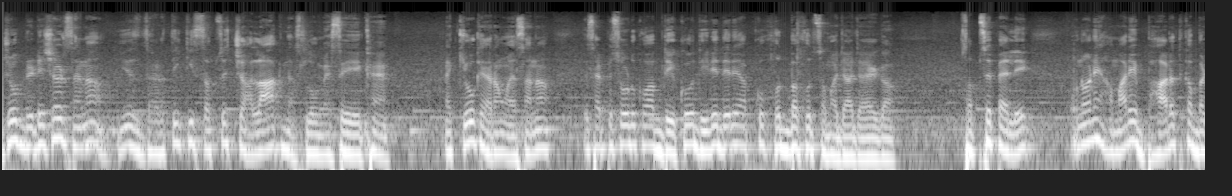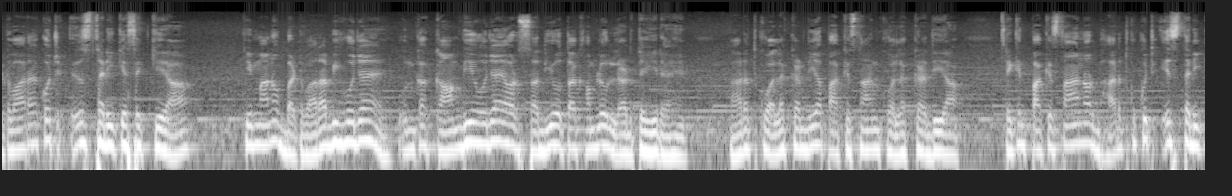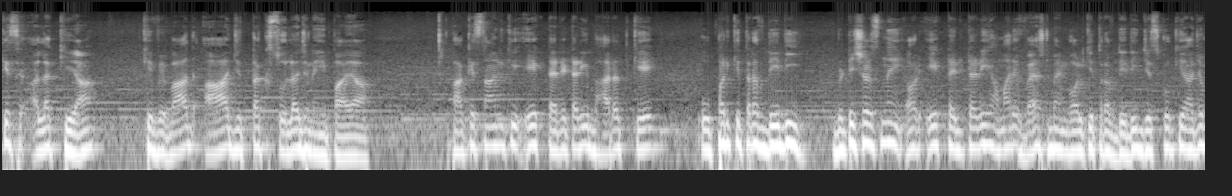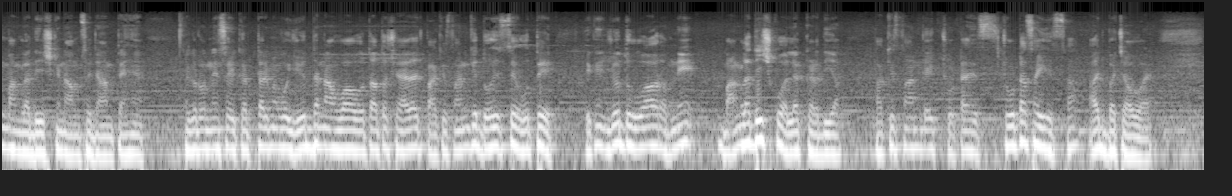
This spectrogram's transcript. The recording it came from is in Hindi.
जो ब्रिटिशर्स हैं ना, ये इस धरती की सबसे चालाक नस्लों में से एक हैं। मैं क्यों कह रहा हूँ ऐसा ना? इस एपिसोड को आप देखो धीरे धीरे आपको खुद ब खुद समझ आ जाएगा। सबसे पहले, उन्होंने हमारे भारत का बंटवारा कुछ इस तरीके से किया कि मानो बंटवारा भी हो जाए, उनका काम भी हो जाए और सदियों तक हम लोग लड़ते ही रहें। भारत को अलग कर दिया, पाकिस्तान को अलग कर दिया। लेकिन पाकिस्तान और भारत को कुछ इस तरीके से अलग किया कि विवाद आज तक सुलझ नहीं पाया। पाकिस्तान की एक टेरिटरी भारत के ऊपर की तरफ़ दे दी, ब्रिटिशर्स ने, और एक टेरिटरी हमारे वेस्ट बंगाल की तरफ़ दे दी, जिसको कि आज हम बांग्लादेश के नाम से जानते हैं। अगर उन्नीस सौ इकहत्तर में वो युद्ध ना हुआ होता तो शायद आज पाकिस्तान के दो हिस्से होते, लेकिन युद्ध हुआ और हमने बांग्लादेश को अलग कर दिया। पाकिस्तान का एक छोटा छोटा सा ही हिस्सा आज बचा हुआ है।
